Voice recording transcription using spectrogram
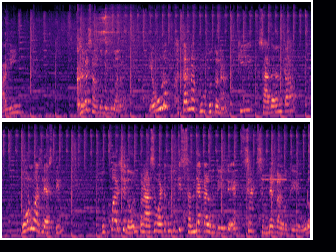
आणि खरं सांगतो मी तुम्हाला एवढं खतरनाक रूप होतं ना की साधारणतः दोन वाजले असतील. दुपारचे दोन पण असं वाटत होतं की संध्याकाळ होती ते एक्झॅक्ट संध्याकाळ होती. एवढं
